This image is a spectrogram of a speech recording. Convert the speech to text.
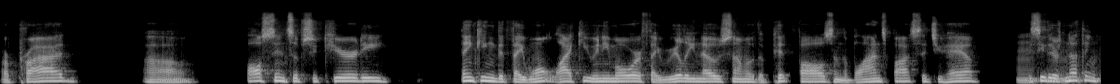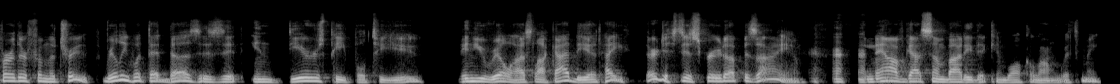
our pride, uh, false sense of security, thinking that they won't like you anymore if they really know some of the pitfalls and the blind spots that you have. Mm-hmm. You see, there's nothing mm-hmm. further from the truth. Really, what that does is it endears people to you. Then you realize, like I did, hey, they're just as screwed up as I am. and now I've got somebody that can walk along with me.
